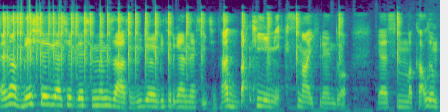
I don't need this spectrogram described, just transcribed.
En az 5 şey gerçekleştirmemiz lazım videoyu bitir gelmesi için. Hadi bakayım yes my friend o. Gelsin bakalım.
